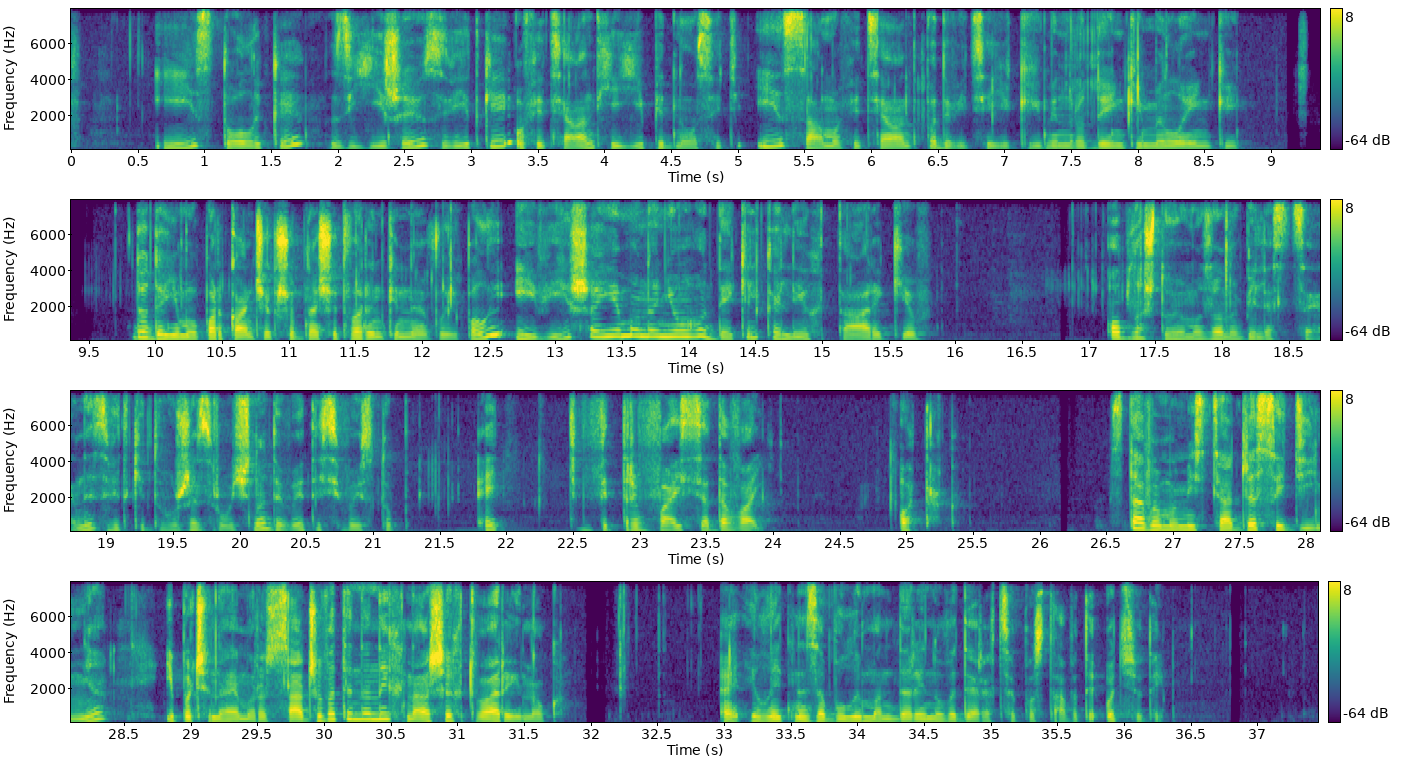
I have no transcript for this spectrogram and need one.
і столики з їжею, звідки офіціант її підносить. І сам офіціант, подивіться, який він руденький, миленький. Додаємо парканчик, щоб наші тваринки не випали, і вішаємо на нього декілька ліхтариків. Облаштуємо зону біля сцени, звідки дуже зручно дивитись виступ. Еть, відривайся, давай. Отак. Ставимо місця для сидіння і починаємо розсаджувати на них наших тваринок. Е, і ледь не забули мандаринове деревце поставити от сюди.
